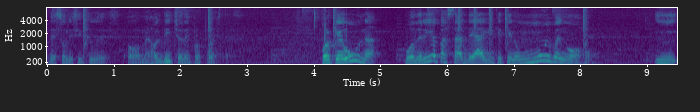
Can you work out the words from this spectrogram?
de solicitudes, o mejor dicho, de propuestas. Porque una podría pasar de alguien que tiene un muy buen ojo y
